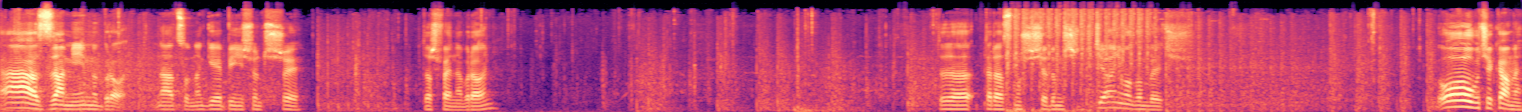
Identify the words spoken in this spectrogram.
A, zamieńmy broń. Na co? Na G53. Też fajna broń. Te, teraz muszę się domyślić, gdzie oni mogą być. O, uciekamy.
